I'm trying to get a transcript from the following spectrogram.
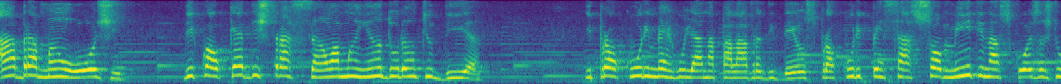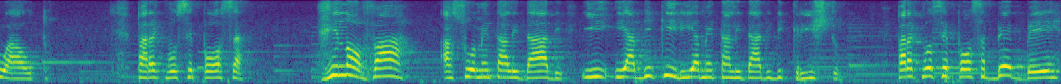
Abra mão hoje de qualquer distração amanhã durante o dia. E procure mergulhar na palavra de Deus, procure pensar somente nas coisas do alto, para que você possa renovar a sua mentalidade e, e adquirir a mentalidade de Cristo, para que você possa beber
